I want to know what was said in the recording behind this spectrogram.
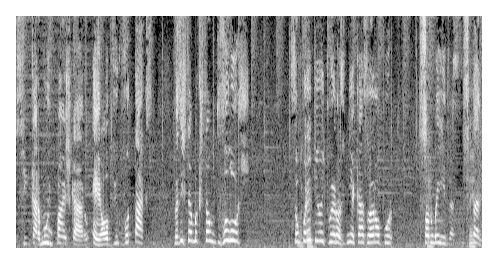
se ficar muito mais caro, é óbvio que vou de táxi. Mas isto é uma questão de valores. São okay. 48 euros de minha casa ao aeroporto, só Sim. numa ida. Sim. Portanto,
